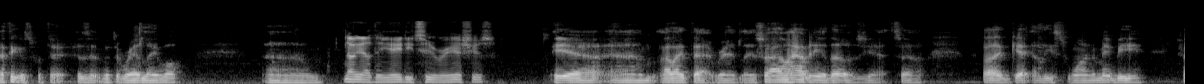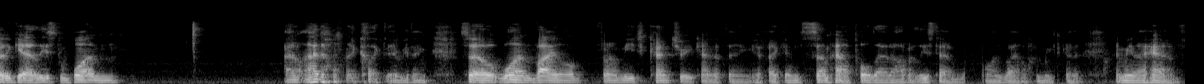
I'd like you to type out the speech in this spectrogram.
I think it's with the is it with the red label. Um, Oh yeah, the 82 reissues. yeah, um, I like that red label. So I don't have any of those yet. So if I get at least one, or maybe try to get at least one. I don't. I don't want to collect everything. So one vinyl from each country, kind of thing. If I can somehow pull that off, at least have one vinyl from each country. I mean, I have,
